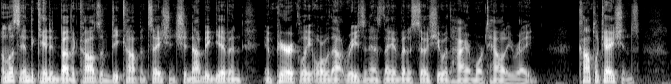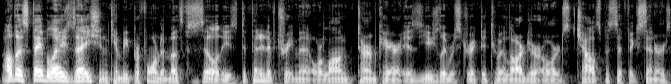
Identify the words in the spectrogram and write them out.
unless indicated by the cause of decompensation, should not be given empirically or without reason, as they have been associated with higher mortality rate. Complications. Although stabilization can be performed at most facilities, definitive treatment or long term care is usually restricted to a larger or child specific centers.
